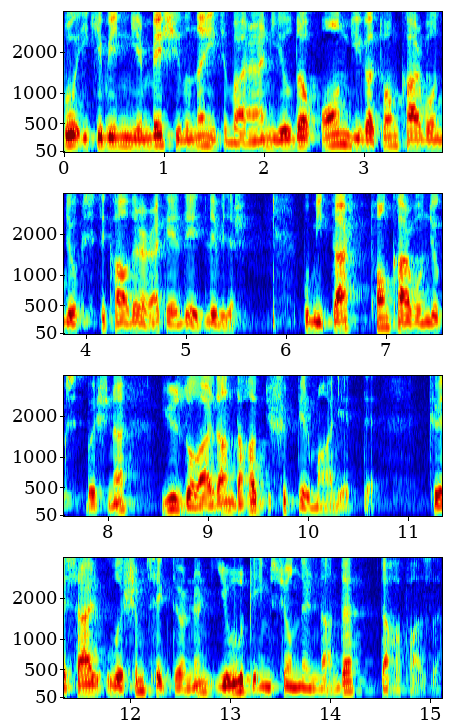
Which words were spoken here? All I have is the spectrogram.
Bu 2025 yılından itibaren yılda 10 gigaton karbondioksiti kaldırarak elde edilebilir. Bu miktar ton karbondioksit başına 100 dolardan daha düşük bir maliyette. Küresel ulaşım sektörünün yıllık emisyonlarından da daha fazla.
